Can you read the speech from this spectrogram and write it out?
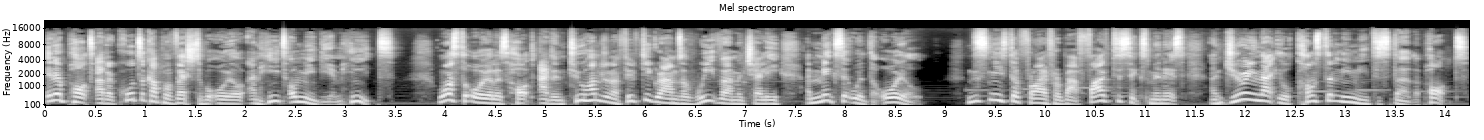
In a pot add a quarter cup of vegetable oil and heat on medium heat. Once the oil is hot add in 250 grams of wheat vermicelli and mix it with the oil. This needs to fry for about 5 to 6 minutes and during that you'll constantly need to stir the pot.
